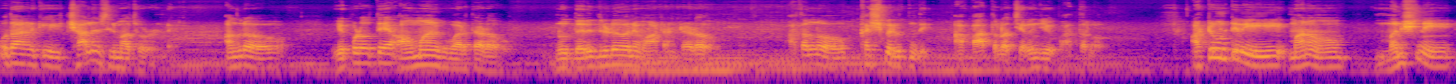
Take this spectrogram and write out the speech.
ఉదాహరణకి ఛాలెంజ్ సినిమా చూడండి. అందులో ఎప్పుడైతే అవమానింపబడతాడో నువ్వు దరిద్రుడు అనే మాట అంటాడో అతనిలో కసి పెరుగుతుంది ఆ పాత్రలో చిరంజీవి పాత్రలో. అటువంటివి మనం మనిషిని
